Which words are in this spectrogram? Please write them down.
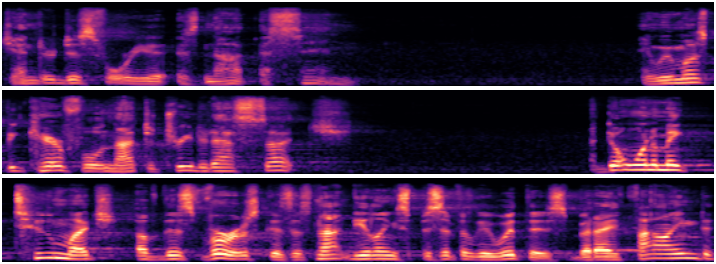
Gender dysphoria is not a sin. And we must be careful not to treat it as such. I don't want to make too much of this verse because it's not dealing specifically with this, but I find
